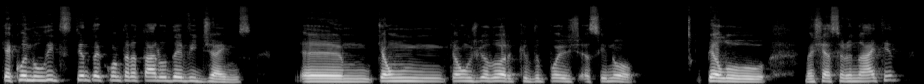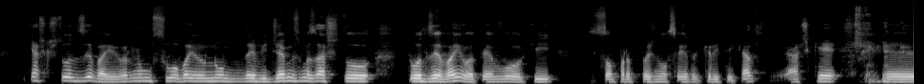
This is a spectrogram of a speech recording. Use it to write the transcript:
que é quando o Leeds tenta contratar o David James, um, que, é um, que é um jogador que depois assinou pelo Manchester United, que acho que estou a dizer bem, agora não me soou bem o nome de David James, mas acho que estou, estou a dizer bem, eu até vou aqui só para depois não ser criticado, acho que é, é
